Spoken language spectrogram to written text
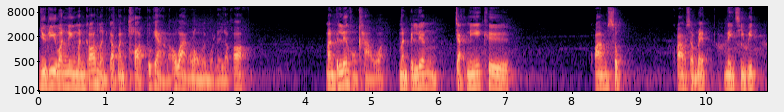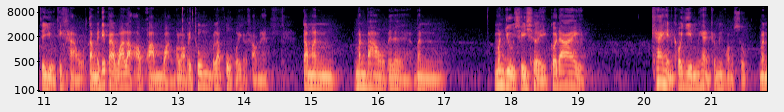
อยู่ดีวันหนึ่งมันก็เหมือนกับมันถอดทุกอย่างแล้วก็วางลงไปหมดเลย แล้วก็ มันเป็นเรื่องของเขาอะ มันเป็นเรื่องจากนี้คือความสุขความสำเร็จในชีวิตจะอยู่ที่เขา แต่ไม่ได้แปลว่าเราเอาความหวังของเราไปทุ่มและผูกไว้กับเขานะ แต่มันมันเบาไปเลยมันมันอยู่เฉยๆก็ได้ แค่เห็นเขายิ้มแค่เห็นเขามีความสุข มัน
